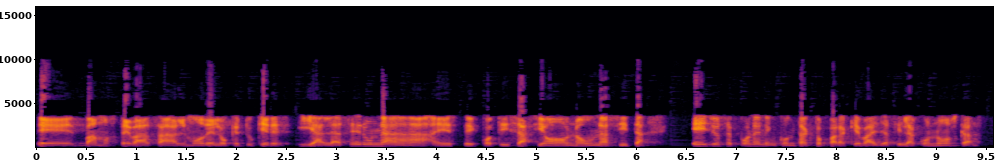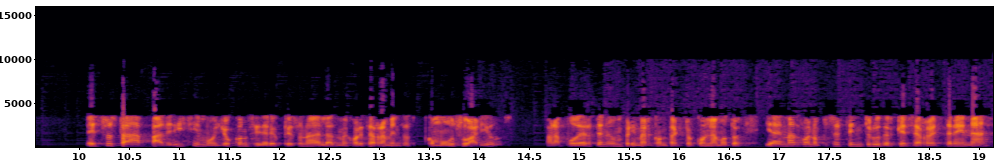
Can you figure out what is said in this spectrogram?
eh, vamos, te vas al modelo que tú quieres y al hacer una este, cotización o una cita, ellos se ponen en contacto para que vayas y la conozcas. Esto está padrísimo. Yo considero que es una de las mejores herramientas como usuarios para poder tener un primer contacto con la moto. Y además, bueno, pues este intruder que se reestrena,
